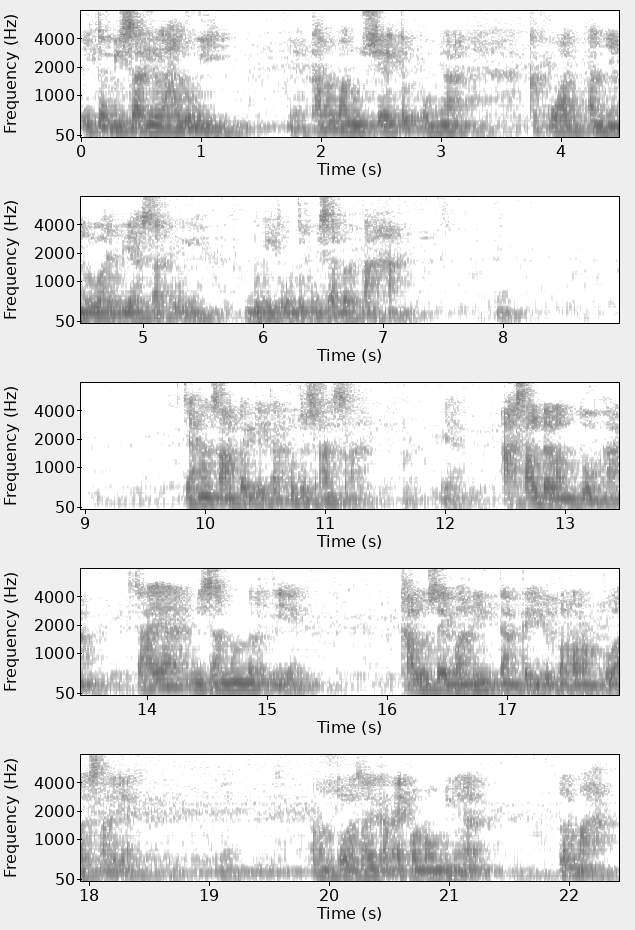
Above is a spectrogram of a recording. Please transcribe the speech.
Itu bisa dilalui. Ya, karena manusia itu punya kekuatan yang luar biasa tuh ya. Begitu untuk bisa bertahan. Ya. Jangan sampai kita putus asa. Ya. Asal dalam Tuhan saya bisa mengerti ya. Kalau saya bandingkan kehidupan orang tua saya ya, orang tua saya kan ekonominya lemah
